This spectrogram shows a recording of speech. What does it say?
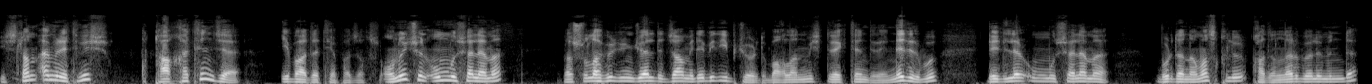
İslam emretmiş takatince ibadet yapacaksın. Onun için Ummu Seleme Resulullah bir gün geldi camide bir ip gördü. Bağlanmış direkten direğe. Nedir bu? Dediler Ummu Seleme burada namaz kılıyor. Kadınlar bölümünde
